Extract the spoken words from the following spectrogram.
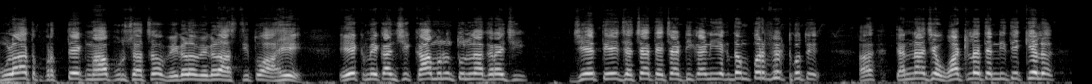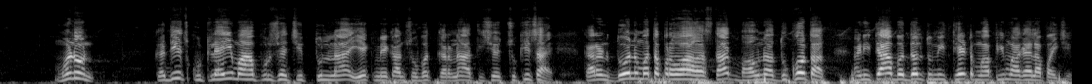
मुळात प्रत्येक महापुरुषाचं वेगळं वेगळं अस्तित्व आहे. एकमेकांशी का म्हणून तुलना करायची? जे ते ज्याच्या त्याच्या ठिकाणी एकदम परफेक्ट होते. त्यांना जे वाटलं त्यांनी ते केलं. म्हणून कधीच कुठल्याही महापुरुषाची तुलना एकमेकांसोबत करणं अतिशय चुकीचं आहे. कारण दोन मतप्रवाह असतात भावना दुखवतात आणि त्याबद्दल तुम्ही थेट माफी मागायला पाहिजे.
